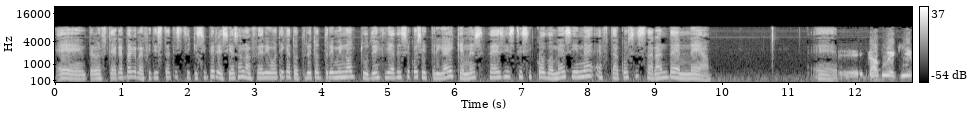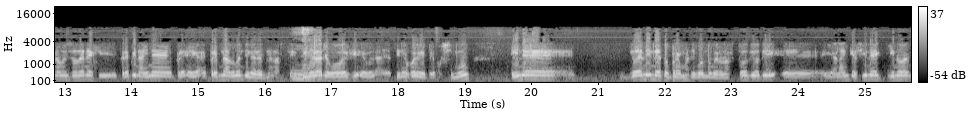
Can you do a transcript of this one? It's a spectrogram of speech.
ε, τελευταία καταγραφή της Στατιστικής Υπηρεσίας αναφέρει ότι για το τρίτο τρίμηνο του 2023 οι κενές θέσεις στις οικοδομές είναι 749. Ε, Ε, κάπου εκεί νομίζω δεν έχει, πρέπει να είναι, πρέ- ε, πρέπει να δούμε την έρευνα αυτή. Ναι. Την είδα και εγώ, έχει- ε, την έχω επίπτωση μου. Είναι, δεν είναι το πραγματικό νούμερο αυτό, διότι ε, οι ανάγκες είναι εκείνο,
